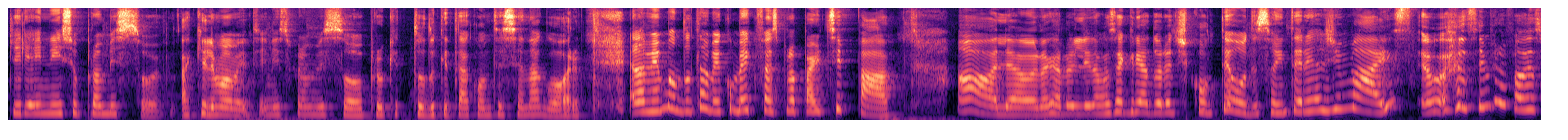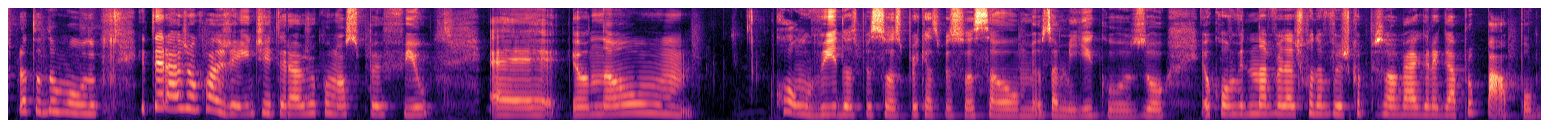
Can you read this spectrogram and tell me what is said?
diria início promissor. Aquele momento, início promissor pro que, tudo que tá acontecendo agora. Ela me mandou também como é que faz para participar. Olha, Ana Carolina, você é criadora de conteúdo, isso interage demais. Eu, eu, sempre falo isso pra todo mundo. Interajam com a gente, interajam com o nosso perfil. É, eu não convido as pessoas porque as pessoas são meus amigos, ou eu convido, na verdade, quando eu vejo que a pessoa vai agregar pro papo.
